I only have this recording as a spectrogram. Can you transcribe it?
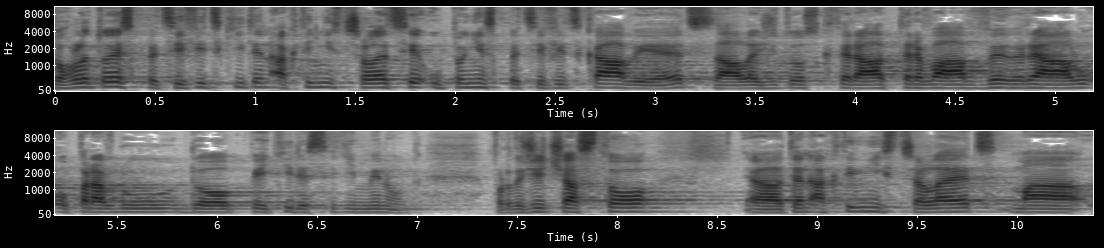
Tohle to je specifický, ten aktivní střelec je úplně specifická věc, záležitost, která trvá v reálu opravdu do 5-10 minut. Protože často eh, ten aktivní střelec má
